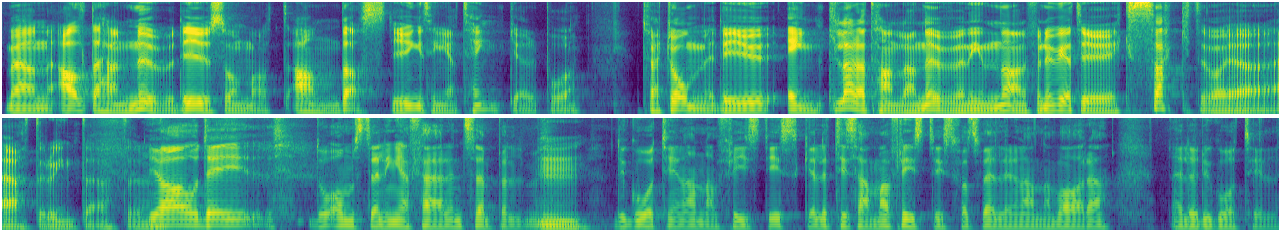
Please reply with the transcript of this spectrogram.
Men allt det här nu, det är ju som att andas. Det är ju ingenting jag tänker på. Tvärtom, det är ju enklare att handla nu än innan, för nu vet jag ju exakt vad jag äter och inte äter. Ja, och det är då omställning i affären till exempel. Mm. Du går till en annan frysdisk eller till samma frysdisk fast väljer en annan vara. Eller du går till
